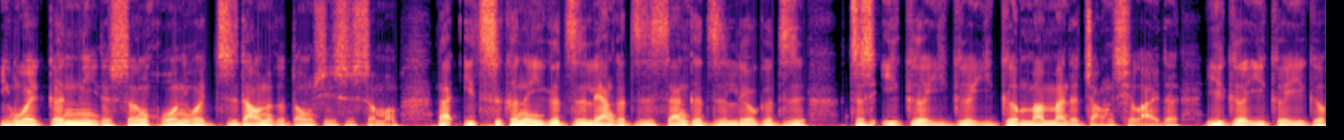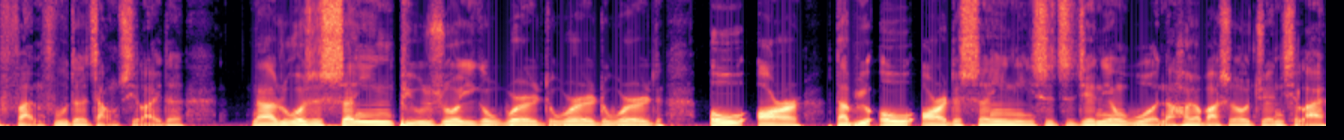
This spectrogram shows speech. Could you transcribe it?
因为跟你的生活，你会知道那个东西是什么。那一次可能一个字、两个字、三个字、六个字，这是一个一个一个慢慢的长起来的，一个一个一个反复的长起来的。那如果是声音，比如说一个 word word word o r w o r 的声音，你是直接念我，然后要把舌头卷起来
